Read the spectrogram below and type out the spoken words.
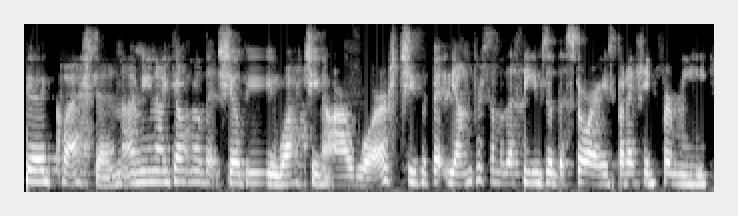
Good question. I mean, I don't know that she'll be watching our war. She's a bit young for some of the themes of the stories, but I think for me,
